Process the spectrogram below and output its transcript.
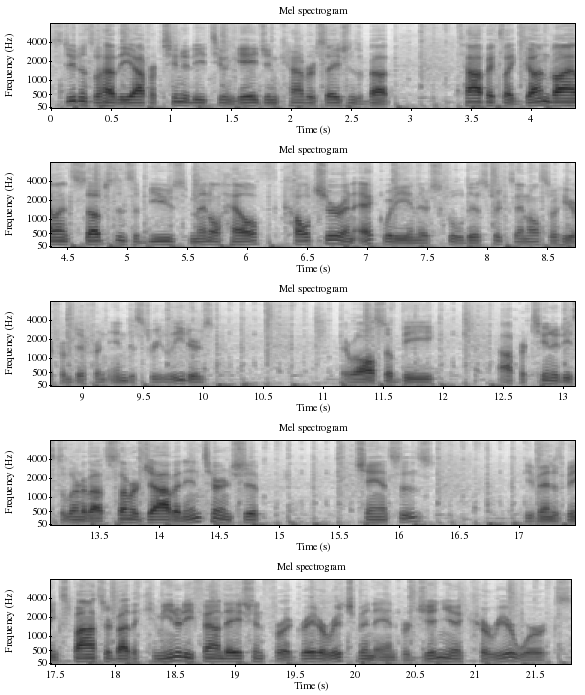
Students will have the opportunity to engage in conversations about topics like gun violence, substance abuse, mental health, culture, and equity in their school districts, and also hear from different industry leaders. There will also be opportunities to learn about summer job and internship chances. The event is being sponsored by the Community Foundation for a Greater Richmond and Virginia Career Works.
